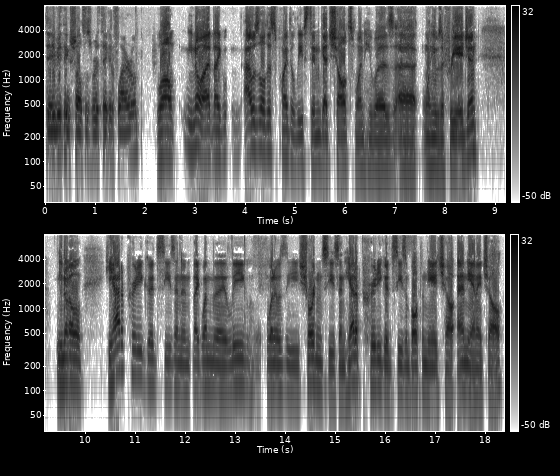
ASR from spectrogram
Dave, you think Schultz is worth taking a flyer on? Well, you know what? Like, I was a little disappointed the Leafs didn't get Schultz when he was uh, when he was a free agent. You know, he had a pretty good season and like when the league when it was the shortened season, he had a pretty good season both in the AHL and the NHL.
